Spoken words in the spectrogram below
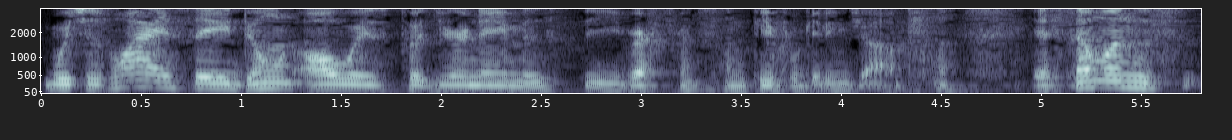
which is why I say don't always put your name as the reference on people getting jobs. if someone's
